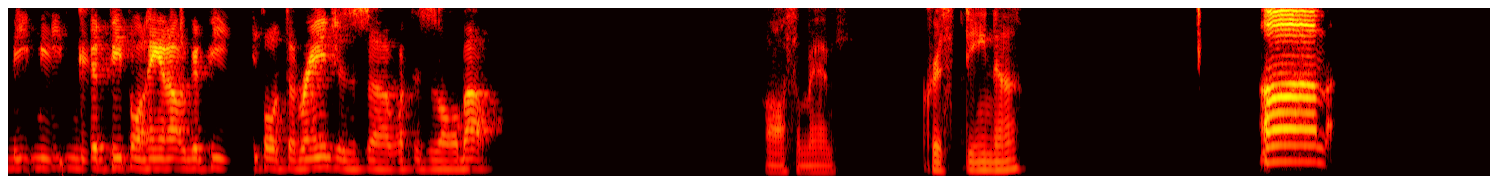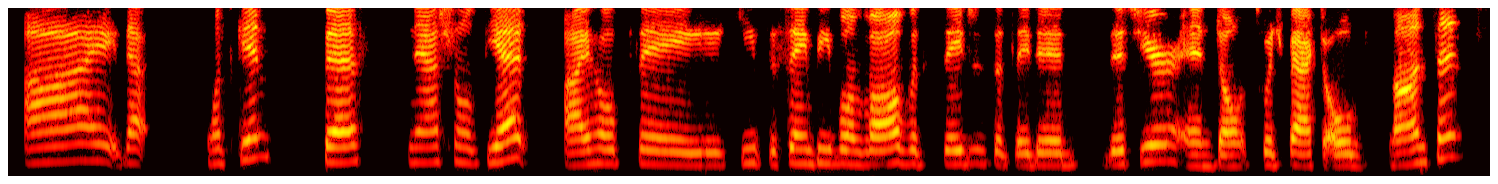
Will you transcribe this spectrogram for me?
meet, meeting good people and hanging out with good people at the range is uh, what this is all about. Awesome, man. Christina. Um, I that once again best nationals yet. I hope they keep the same people involved with stages that they did this year and don't switch back to old nonsense.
